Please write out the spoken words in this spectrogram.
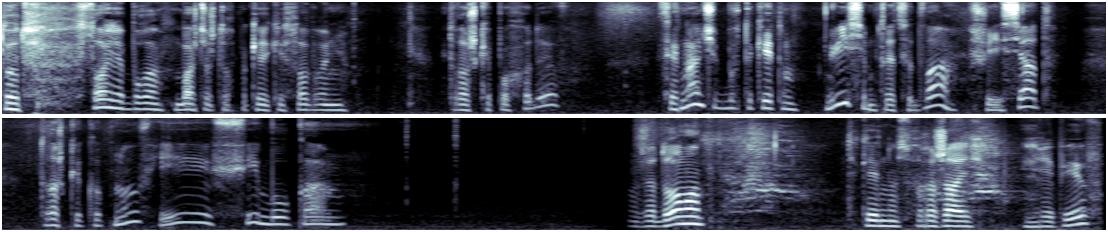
Тут соя була, бачите, штурпаки які собрані. Трошки походив. Сигнальчик був такий там 8, 32, 60. Трошки копнув і фібулка. Вже вдома. Такий у нас врожай грибів.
